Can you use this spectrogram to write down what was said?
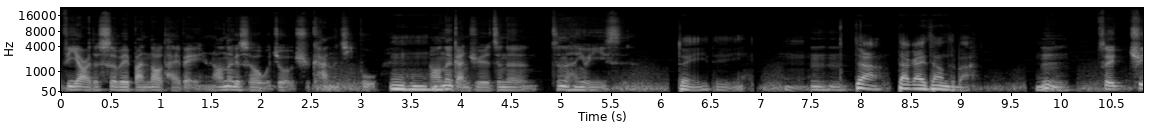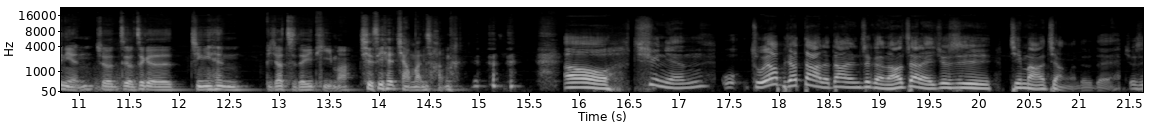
VR 的设备搬到台北，然后那个时候我就去看了几部，嗯哼，然后那感觉真的真的很有意思。对对，嗯嗯哼，对啊，大概这样子吧。嗯，嗯，所以去年就只有这个经验比较值得一提嘛。其实也讲蛮长的。哦，oh, 去年我主要比较大的当然这个，然后再来就是金马奖了，对不对？就是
